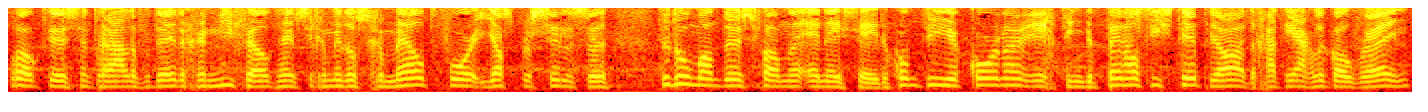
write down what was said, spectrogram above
Maar ook de centrale verdediger Nieveld heeft zich inmiddels gemeld voor Jasper Sillissen. De doelman dus van eh, NEC. Er komt die corner richting de penaltystip. Ja, daar gaat hij eigenlijk overheen.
